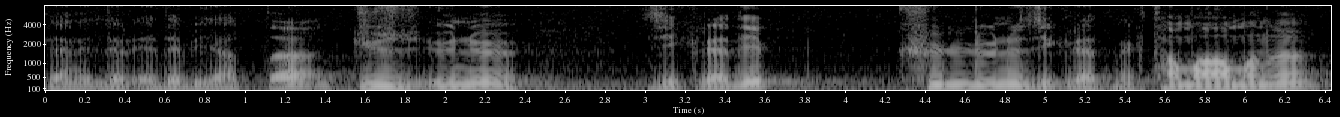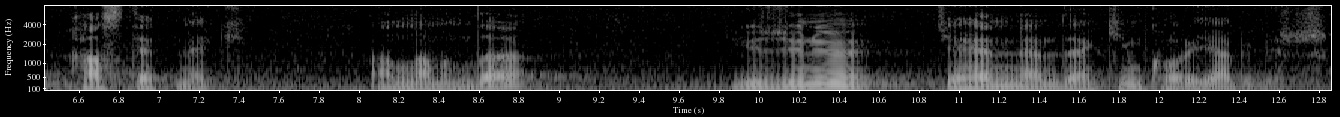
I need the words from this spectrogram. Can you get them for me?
denilir edebiyatta. Cüz'ünü zikredip küllünü zikretmek, tamamını kastetmek anlamında. Yüzünü cehennemden kim koruyabilir?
